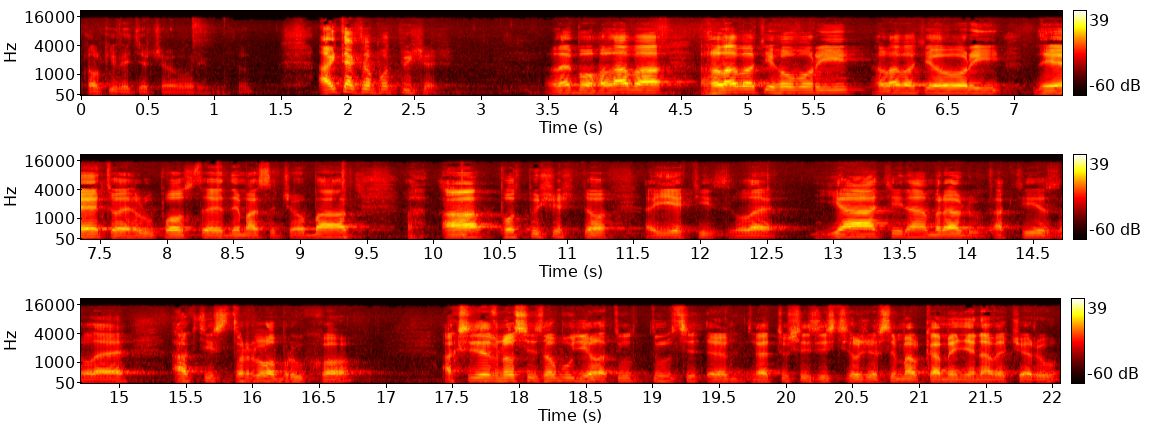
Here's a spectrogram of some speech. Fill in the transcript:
Koľko viete, čo hovorím? Aj tak to podpíšeš. Lebo hlava, hlava ti hovorí, hlava ti hovorí, nie, to je hlupost, to je, nemá se čeho bát. A podpíšeš to a je ti zle já ti dám radu, ak ti je zlé, ak ti stvrdlo brucho, ak si se v noci zobudil a tu, tu, eh, tu si zjistil, že jsi mal kameně na večeru,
